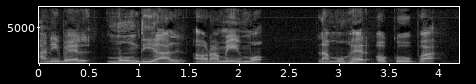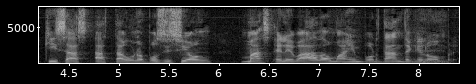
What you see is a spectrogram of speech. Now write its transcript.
a nivel mundial, ahora mismo, la mujer ocupa quizás hasta una posición más elevada o más importante que el hombre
